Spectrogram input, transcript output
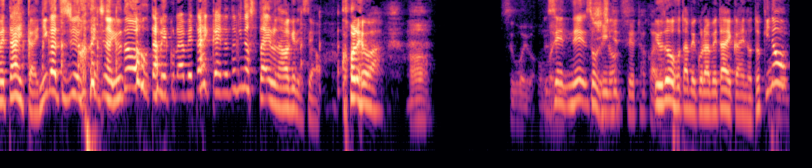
べ大会2月15日の湯豆腐食べ比べ大会の時のスタイルなわけですよ。これは。ああ。すごいわほんませにねそうでしょ？湯豆腐食べ比べ大会の時の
